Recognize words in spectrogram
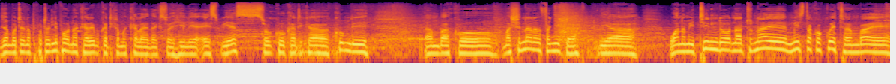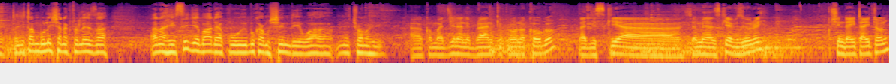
Jambo tena popote ulipo, na karibu katika makala ya idhaa Kiswahili ya SBS. Tuko katika kumbi ambako mashindano yamefanyika ya wanamitindo, na tunaye Mr Kokweta ambaye atajitambulisha na kutueleza anahisije baada ya kuibuka mshindi wa michuano hii. Uh, Kwa majina ni Brian Kiprono Kogo. Najisikia sema najisikia vizuri kushinda hii title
